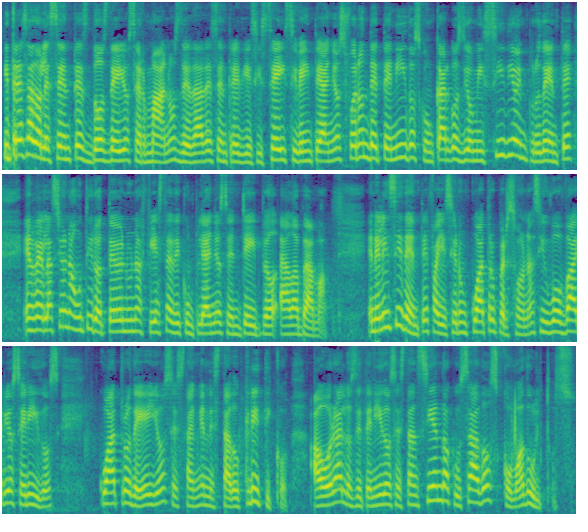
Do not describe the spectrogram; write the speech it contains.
Y tres adolescentes, dos de ellos hermanos, de edades entre 16 y 20 años, fueron detenidos con cargos de homicidio imprudente en relación a un tiroteo en una fiesta de cumpleaños en Dadeville, Alabama. En el incidente fallecieron cuatro personas y hubo varios heridos. Cuatro de ellos están en estado crítico. Ahora los detenidos están siendo acusados como adultos.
